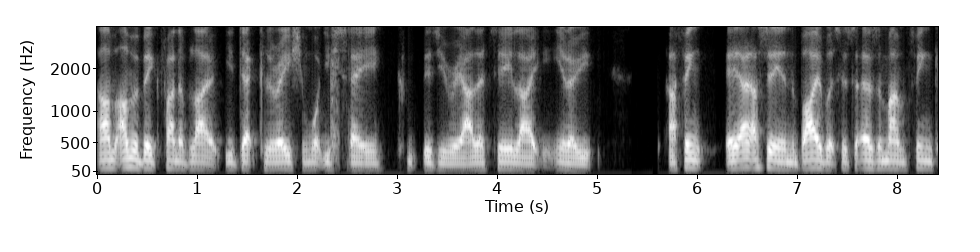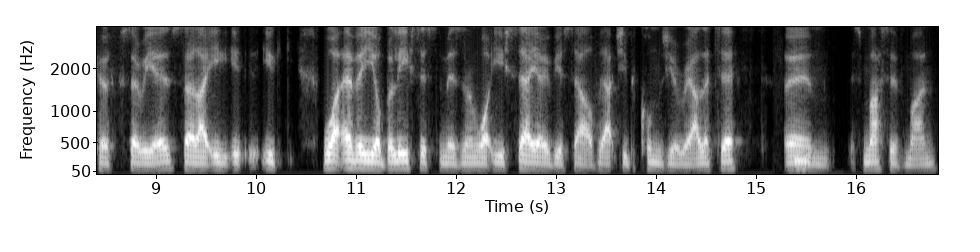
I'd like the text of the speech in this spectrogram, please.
I'm I'm a big fan of like your declaration. What you say is your reality. Like you know, I think it actually in the Bible it says, "As a man thinketh, so he is." So like you, you, whatever your belief system is and what you say over yourself, it actually becomes your reality. Hmm. Um, mm. It's massive, man.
